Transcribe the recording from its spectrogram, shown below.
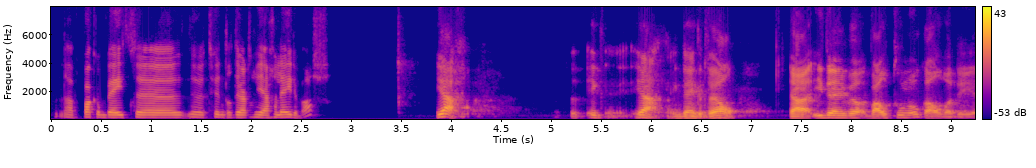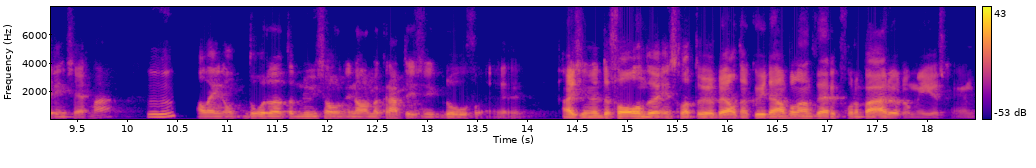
nou, pak een beetje 20, 30 jaar geleden was? Ja. Ik, ja, ik denk het wel. Ja, iedereen wou toen ook al waardering, zeg maar. Mhm. Alleen op, doordat er nu zo'n enorme krapte is. Ik bedoel, eh, als je de volgende installateur belt, dan kun je daar wel aan het werk voor een paar euro meer. En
